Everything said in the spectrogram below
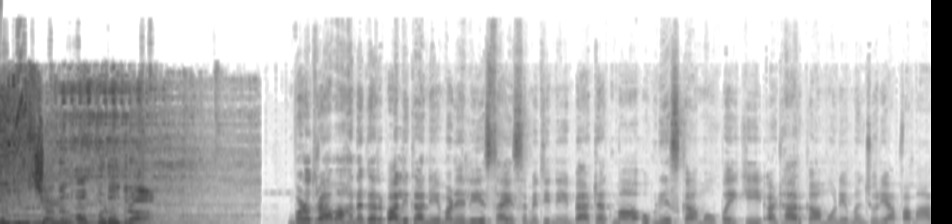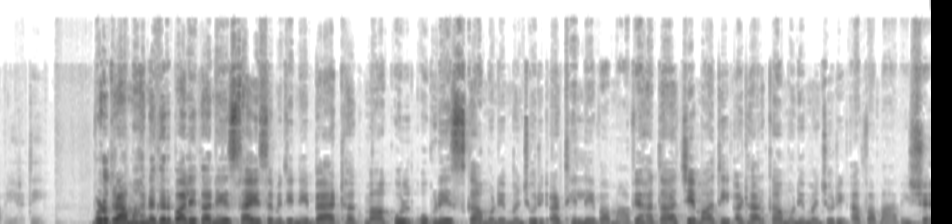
ચેનલ ઓફ વડોદરા. વડોદરા મહાનગરપાલિકાની મળેલી સ્થાયી સમિતિની બેઠકમાં ઓગણીસ કામો પૈકી અઢાર કામોને મંજૂરી આપવામાં આવી હતી. વડોદરા મહાનગરપાલિકાની સ્થાયી સમિતિની બેઠકમાં કુલ ઓગણીસ કામોને મંજૂરી અર્થે લેવામાં આવ્યા હતા, જેમાંથી અઢાર કામોની મંજૂરી આપવામાં આવી છે,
